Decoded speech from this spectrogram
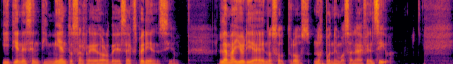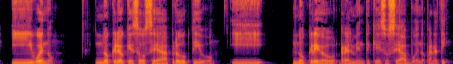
y tiene sentimientos alrededor de esa experiencia, la mayoría de nosotros nos ponemos a la defensiva. Y bueno, no creo que eso sea productivo y no creo realmente que eso sea bueno para ti.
